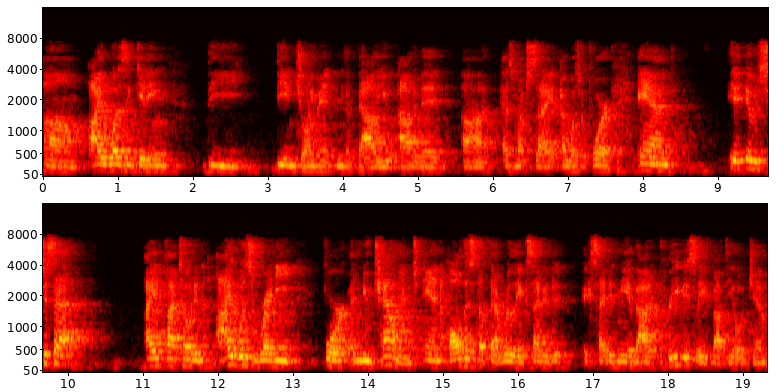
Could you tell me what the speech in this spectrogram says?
Um, I wasn't getting the the enjoyment and the value out of it uh, as much as I, I was before. And it, it was just that I had plateaued and I was ready for a new challenge. And all the stuff that really excited excited me about it previously about the old gym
